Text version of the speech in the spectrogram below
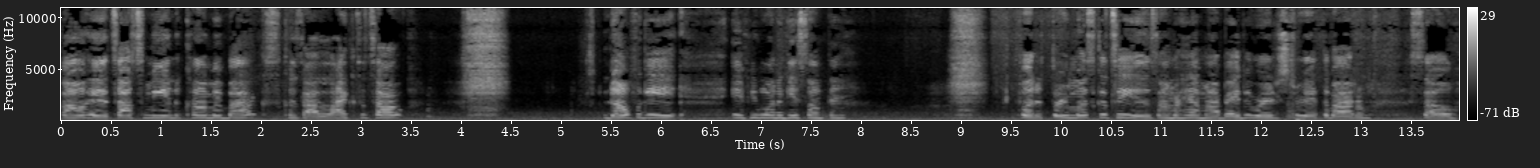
go ahead talk to me in the comment box because I like to talk. Don't forget, if you want to get something for the Three Musketeers, I'm going to have my baby registry at the bottom. So,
